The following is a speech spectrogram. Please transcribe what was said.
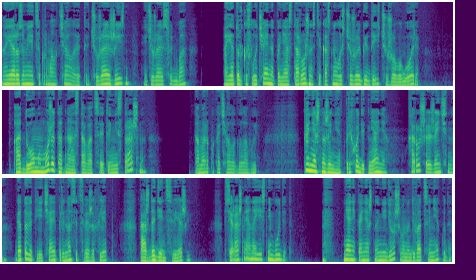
Но я, разумеется, промолчала. Это чужая жизнь и чужая судьба. А я только случайно по неосторожности коснулась чужой беды, чужого горя. А дома может одна оставаться, это не страшно? Тамара покачала головой. Конечно же нет, приходит няня, хорошая женщина, готовит ей чай, приносит свежий хлеб. Каждый день свежий. Вчерашний она есть не будет. Няня, конечно, не дешево, но деваться некуда.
